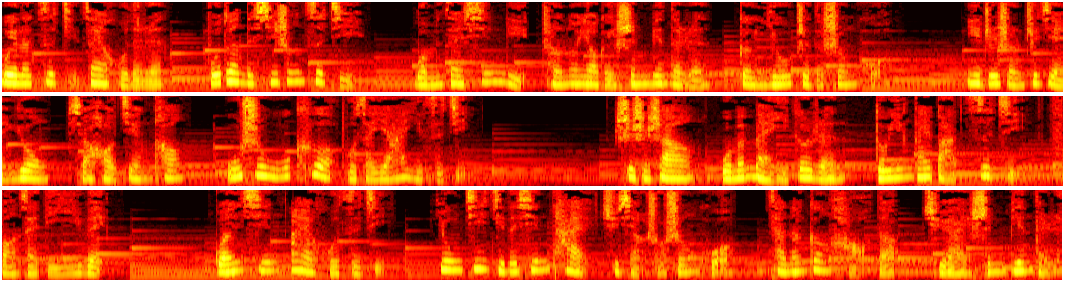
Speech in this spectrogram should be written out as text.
为了自己在乎的人，不断的牺牲自己。我们在心里承诺要给身边的人更优质的生活，一直省吃俭用，消耗健康。无时无刻不在压抑自己。事实上，我们每一个人都应该把自己放在第一位，关心爱护自己，用积极的心态去享受生活，才能更好的去爱身边的人。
